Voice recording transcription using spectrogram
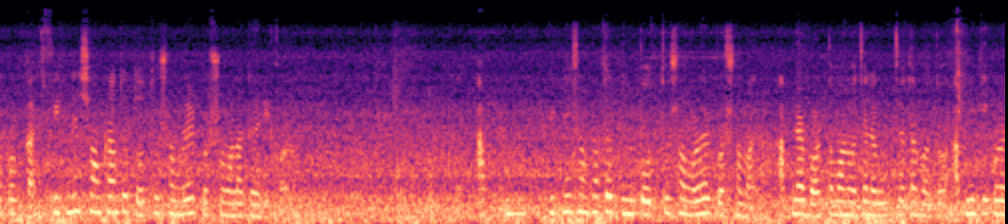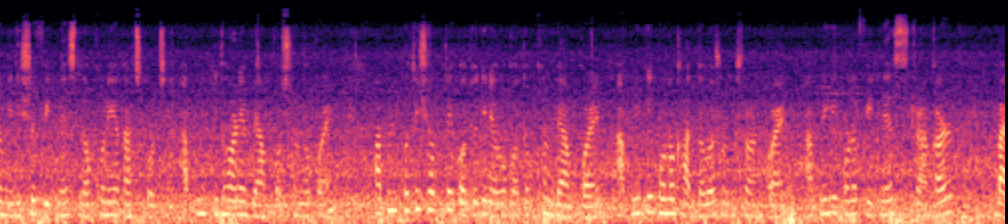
একক কাজ, ফিটনেস সংক্রান্ত তথ্য সংগ্রহের প্রশ্নমালা তৈরি করো। ফিটনেস সংক্রান্ত তথ্য সংগ্রহের প্রশ্নমালা। আপনার বর্তমান ওজন এবং উচ্চতা কত আপনি কি কোনো নির্দিষ্ট ফিটনেস লক্ষ্য নিয়ে কাজ করছেন? আপনি কি ধরনের ব্যায়াম পছন্দ করেন? আপনি প্রতি সপ্তাহে কতদিন এবং কতক্ষণ ব্যায়াম করেন? আপনি কি কোনো খাদ্যাভ্যাস অনুসরণ করেন? আপনি কি কোনো ফিটনেস ট্র্যাকার বা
